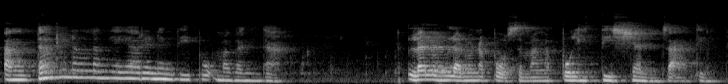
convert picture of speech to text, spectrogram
ang dami nang nangyayari na hindi po maganda. Lalong-lalo na po sa mga politician sa atin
